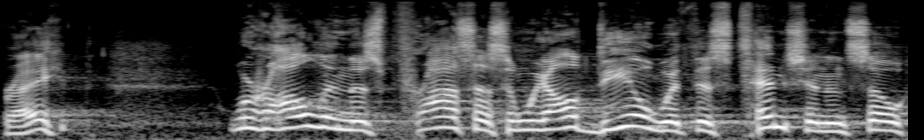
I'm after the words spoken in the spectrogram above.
right? We're all in this process and we all deal with this tension. And so,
